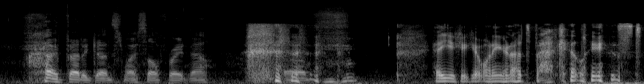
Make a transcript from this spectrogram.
I bet against myself right now. Um, hey, you could get one of your nuts back at least.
